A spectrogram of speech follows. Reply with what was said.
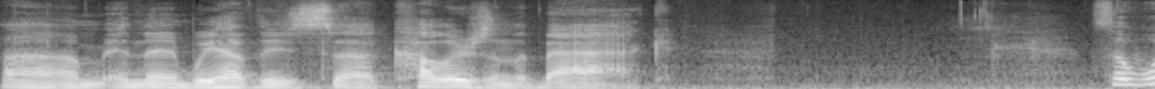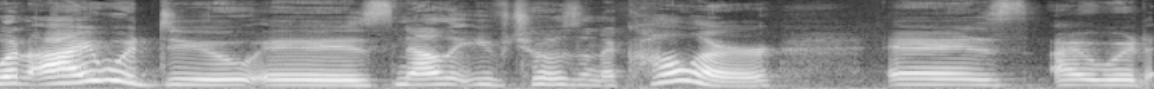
um, and then we have these uh, colors in the back. So what I would do is now that you've chosen a color is I would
